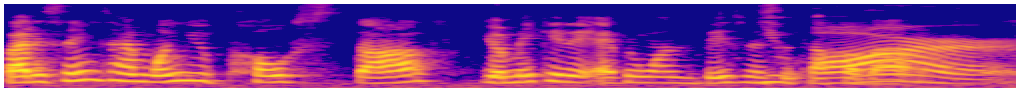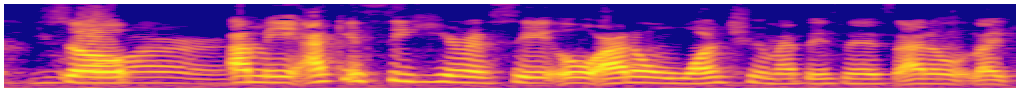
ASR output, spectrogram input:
But at the same time, when you post stuff, you're making it everyone's business You to talk about. are. You So, are. I mean, I can sit here and say, "Oh, I don't want you in my business. I don't like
